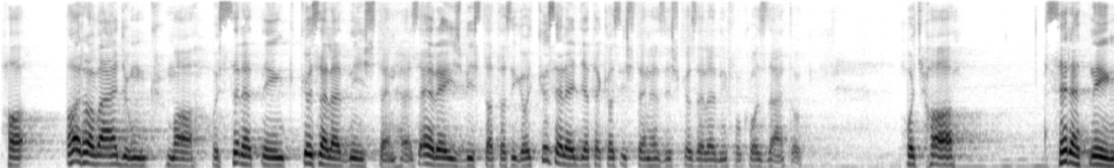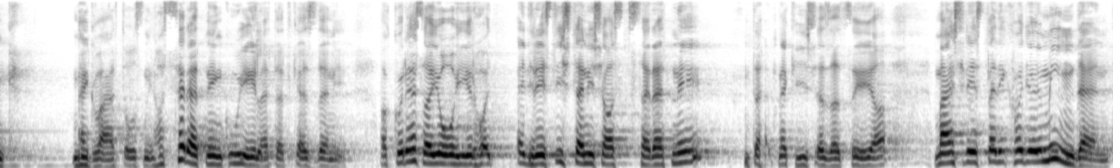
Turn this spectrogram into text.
ha arra vágyunk ma, hogy szeretnénk közeledni Istenhez. Erre is biztat az igaz, hogy közeledjetek az Istenhez, és közeledni fog hozzátok. Hogyha szeretnénk megváltozni, ha szeretnénk új életet kezdeni, akkor ez a jó hír, hogy egyrészt Isten is azt szeretné, tehát neki is ez a célja, másrészt pedig, hogy ő mindent,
